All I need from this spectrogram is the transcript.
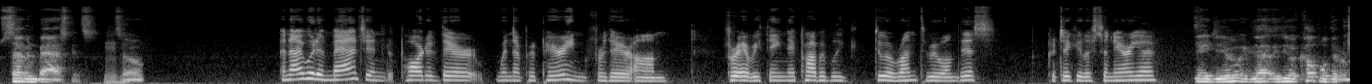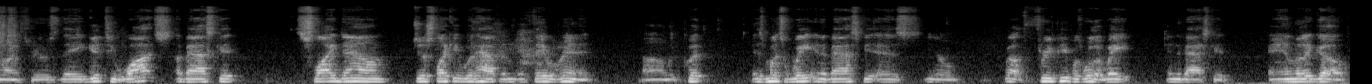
seven baskets. So And I would imagine part of their when they're preparing for their um for everything, they probably do a run through on this particular scenario. They do exactly. They do a couple different run throughs. They get to watch a basket slide down just like it would happen if they were in it. Um, we put as much weight in a basket as you know, about three people's worth of weight in the basket, and let it go,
